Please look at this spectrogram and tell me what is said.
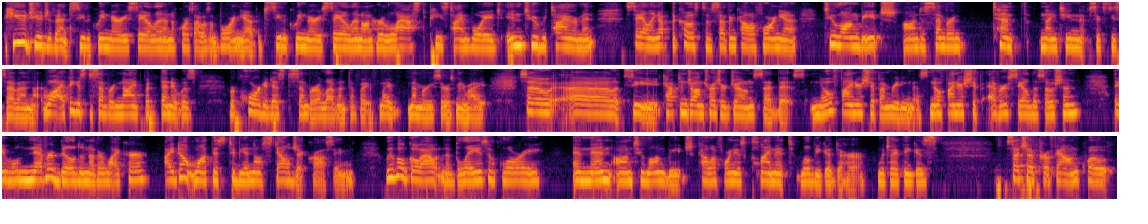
huge, huge event to see the Queen Mary sail in. Of course, I wasn't born yet, but to see the Queen Mary sail in on her last peacetime voyage into retirement, sailing up the coast of Southern California to Long Beach on December 10th, 1967. Well, I think it's December 9th, but then it was recorded as December 11th, if, if my memory serves me right. So uh, let's see. Captain John Treasure Jones said this No finer ship, I'm reading this, no finer ship ever sailed this ocean. They will never build another like her. I don't want this to be a nostalgic crossing. We will go out in a blaze of glory and then on to Long Beach. California's climate will be good to her, which I think is such a profound quote.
